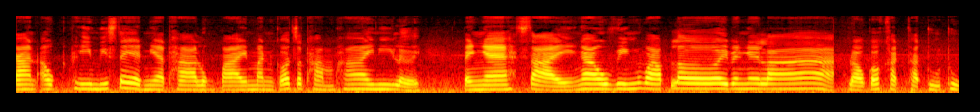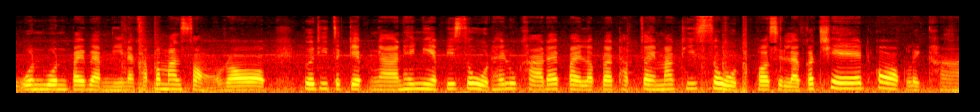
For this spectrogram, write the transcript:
การเอาครีมพิเศษเนี่ยทาลงไปมันก็จะทำให้นี่เลยเป็นไงใสเงาวิ้งวับเลย เป็นไงล่ะ เราก็ขัดขัดถูถูวนๆไปแบบนี้นะคะ ประมาณ 2 รอบ เพื่อที่จะเก็บงานให้เนียบที่สุดให้ลูกค้าได้ไปแล้วประทับใจมากที่สุด พอเสร็จแล้วก็เช็ดออกเลยค่ะ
